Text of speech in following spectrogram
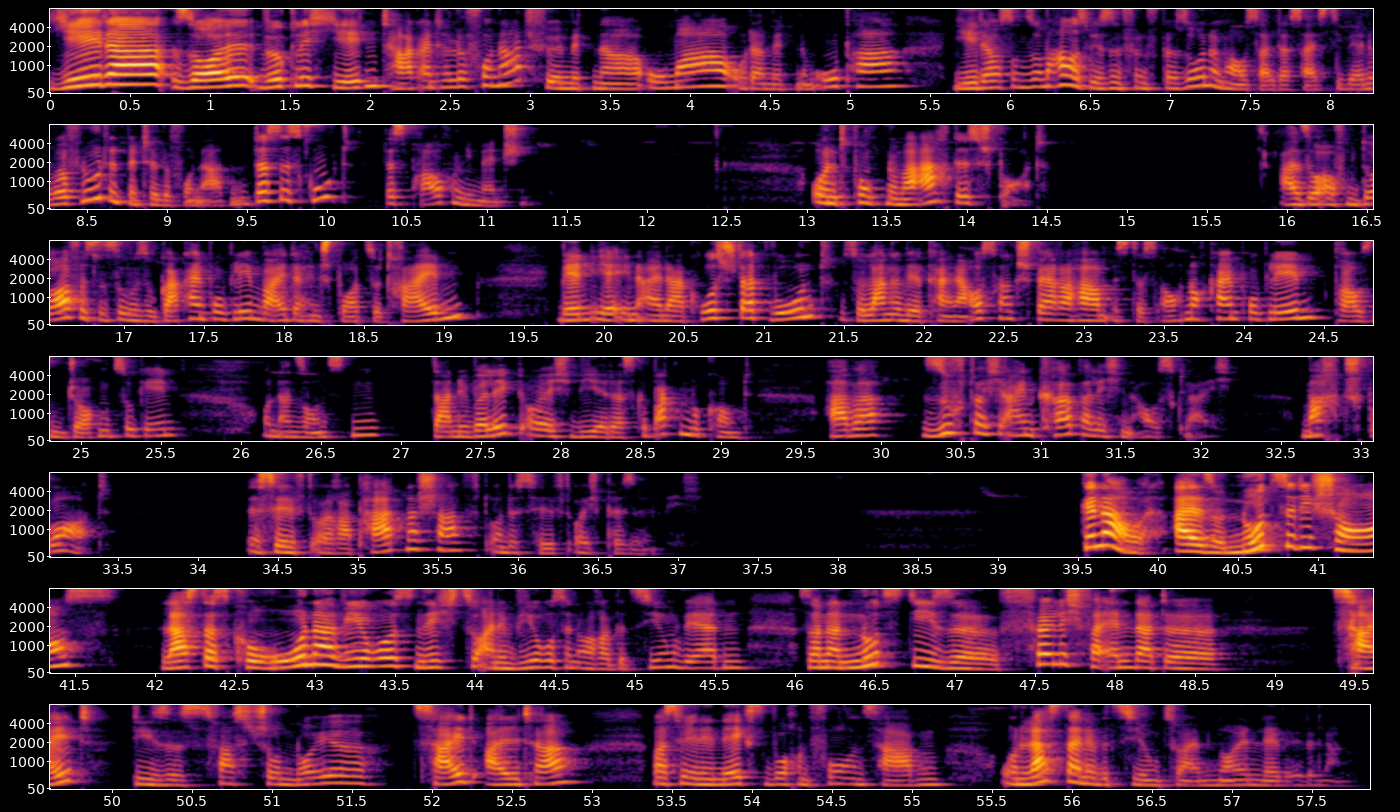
Jeder soll wirklich jeden Tag ein Telefonat führen mit einer Oma oder mit einem Opa. Jeder aus unserem Haus. Wir sind fünf Personen im Haushalt, das heißt, die werden überflutet mit Telefonaten. Das ist gut, das brauchen die Menschen. Und Punkt Nummer acht ist Sport. Also auf dem Dorf ist es sowieso gar kein Problem, weiterhin Sport zu treiben. Wenn ihr in einer Großstadt wohnt, solange wir keine Ausgangssperre haben, ist das auch noch kein Problem, draußen joggen zu gehen. Und ansonsten, dann überlegt euch, wie ihr das gebacken bekommt. Aber sucht euch einen körperlichen Ausgleich. Macht Sport. Es hilft eurer Partnerschaft und es hilft euch persönlich. Genau, also nutze die Chance, lasst das Coronavirus nicht zu einem Virus in eurer Beziehung werden, sondern nutzt diese völlig veränderte Zeit, dieses fast schon neue Zeitalter, was wir in den nächsten Wochen vor uns haben und lass deine Beziehung zu einem neuen Level gelangen.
